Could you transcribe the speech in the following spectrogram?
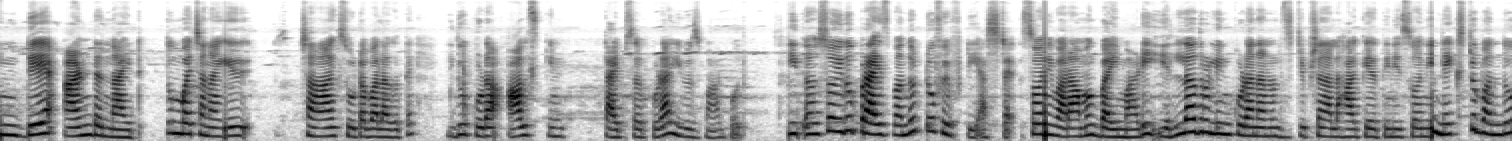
in day and night. ತುಂಬ ಚೆನ್ನಾಗಿ ಚೆನ್ನಾಗಿ ಸೂಟಬಲ್ ಆಗುತ್ತೆ. ಇದು ಕೂಡ ಆಲ್ ಸ್ಕಿನ್ ಟೈಪ್ಸ್ ಅವ್ರು ಕೂಡ ಯೂಸ್ ಮಾಡ್ಬೋದು. ಸೊ ಇದು ಪ್ರೈಸ್ ಬಂದು ಟು ಫಿಫ್ಟಿ ಅಷ್ಟೇ. ಸೊ ನೀವು ಆರಾಮಾಗಿ ಬೈ ಮಾಡಿ, ಎಲ್ಲಾದ್ರೂ ಲಿಂಕ್ ಕೂಡ ನಾನು ಡಿಸ್ಕ್ರಿಪ್ಷನಲ್ಲಿ ಹಾಕಿರ್ತೀನಿ. ಸೊ ನೀವು ನೆಕ್ಸ್ಟ್ ಬಂದು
